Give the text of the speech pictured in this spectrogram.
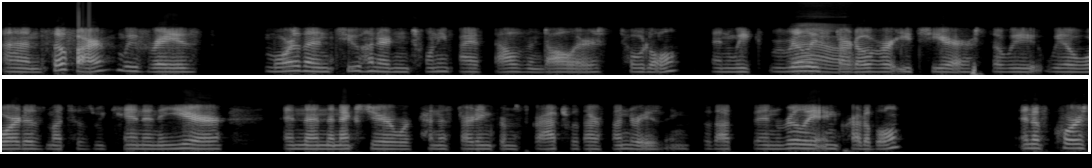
Um, so far, we've raised more than $225,000 total, and we really wow. start over each year. So we, we award as much as we can in a year, and then the next year we're kind of starting from scratch with our fundraising. So that's been really incredible. And of course,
